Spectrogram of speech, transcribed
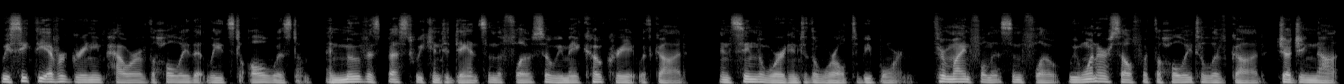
We seek the ever-greening power of the holy that leads to all wisdom, and move as best we can to dance in the flow so we may co-create with God and sing the word into the world to be born. Through mindfulness and flow, we one ourselves with the holy to live God, judging not,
